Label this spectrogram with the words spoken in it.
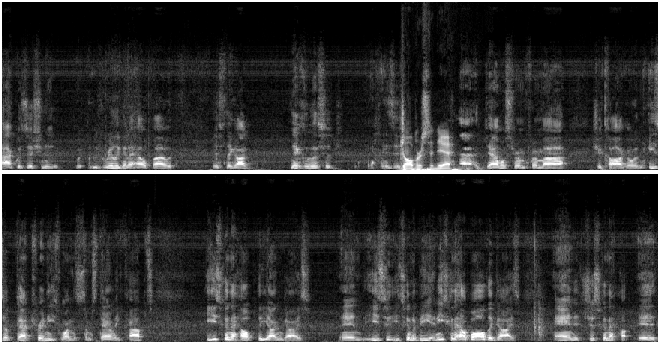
acquisition who's really going to help out is they got Nicholas Hjalmarsson, yeah, uh, from uh, Chicago, and he's a veteran. He's won some Stanley Cups. He's going to help the young guys, and he's he's going to be and he's going to help all the guys, and it's just going to help. It,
